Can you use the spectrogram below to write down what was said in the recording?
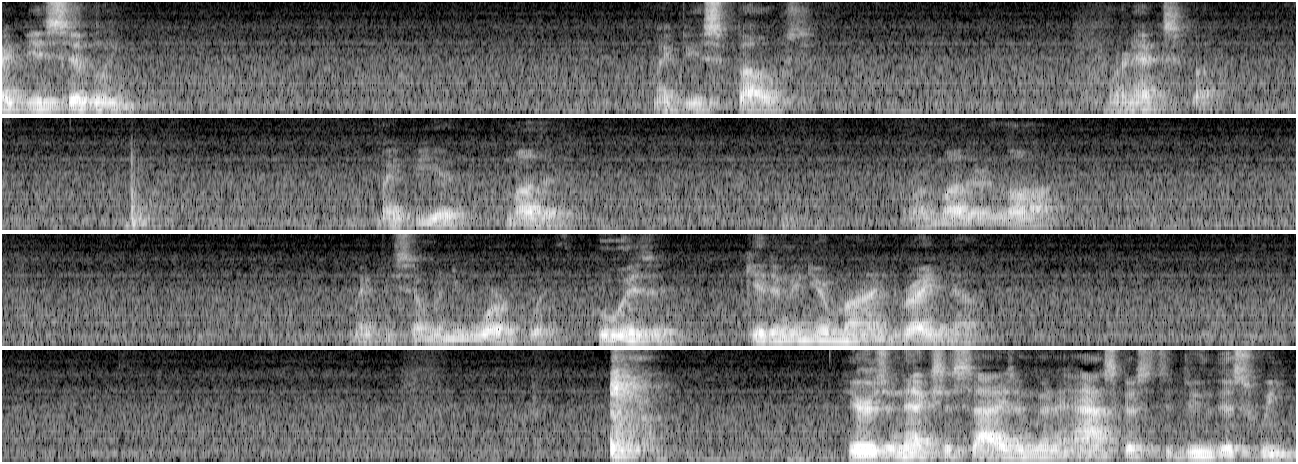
Might be a sibling, might be a spouse, or an ex spouse, might be a mother, or a mother in law, might be someone you work with. Who is it? Get him in your mind right now. Here's an exercise I'm going to ask us to do this week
